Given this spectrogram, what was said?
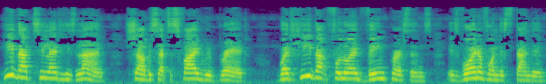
He that tilleth his land shall be satisfied with bread, but he that followeth vain persons is void of understanding.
